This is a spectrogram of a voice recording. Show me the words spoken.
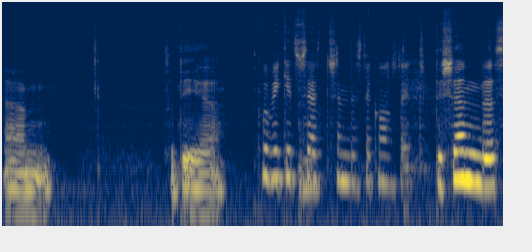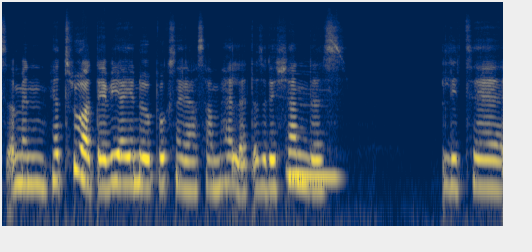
Ehm, så det, På vilket Mm. sätt kändes det konstigt? det kändes, men jag tror att det, vi är ju nu uppvuxna i det här samhället, alltså det kändes Mm. lite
